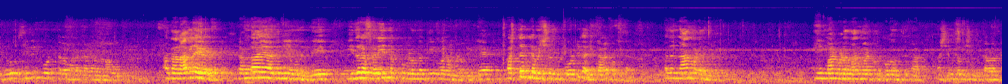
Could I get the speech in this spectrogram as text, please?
ಇದು ಸಿವಿಲ್ ಕೋರ್ಟ್ ಥರ ಮಾಡೋಕ್ಕಾಗಲ್ಲ ನಾವು. ಅದು ನಾನು ಆಗಲೇ ಹೇಳಿದೆ ಕಂದಾಯ ಅಧಿನಿಯಮದಲ್ಲಿ ಇದರ ಸರಿ ತಪ್ಪುಗಳನ್ನು ತೀರ್ಮಾನ ಮಾಡೋದಕ್ಕೆ ಅಸಿಸ್ಟೆಂಟ್ ಕಮಿಷನ್ ಕೋರ್ಟ್ಗೆ ಅಧಿಕಾರ ಕೊಟ್ಟಿದ್ದಾರೆ. ಅದನ್ನು ನಾನು ಮಾಡೋದಿಲ್ಲ ನೀನು ಮಾಡಬೇಡ ನಾನು ಮಾಡ್ಕೊಂಡು ಕೊಡುವಂಥ ಅಸಿಸ್ಟೆಂಟ್ ಕಮಿಷನ್ ತಗೊಳಕ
